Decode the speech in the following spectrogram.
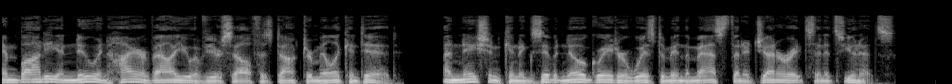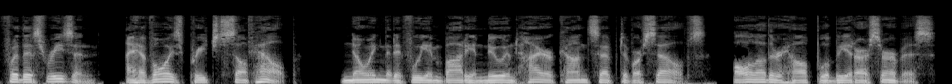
Embody a new and higher value of yourself as Dr. Millikan did. A nation can exhibit no greater wisdom in the mass than it generates in its units. For this reason, I have always preached self-help. Knowing that if we embody a new and higher concept of ourselves, all other help will be at our service.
